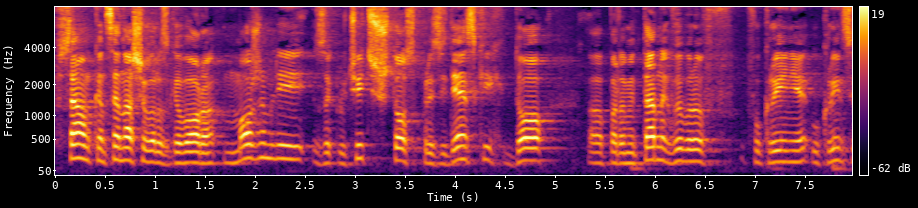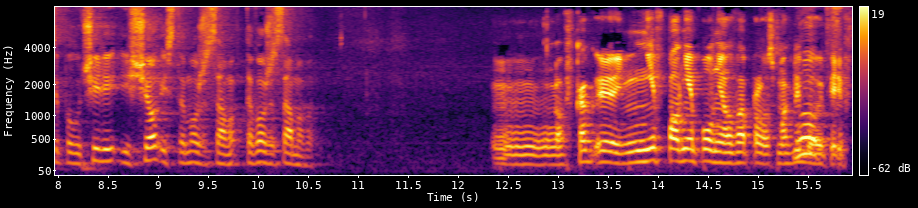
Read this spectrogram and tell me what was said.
В самом конце нашего разговора можем ли заключить, что с президентских до парламентарных выборов в Украине украинцы получили еще из того же, самого, того же самого? Как, э, не вполне понял вопрос. Могли ну, бы вы перев...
